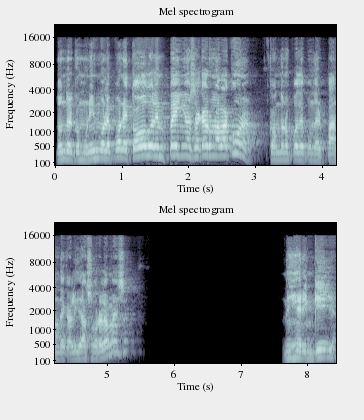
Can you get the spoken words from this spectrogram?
donde el comunismo le pone todo el empeño a sacar una vacuna cuando no puede poner pan de calidad sobre la mesa, ni jeringuilla,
